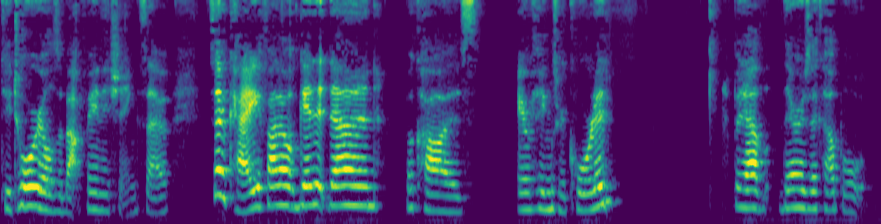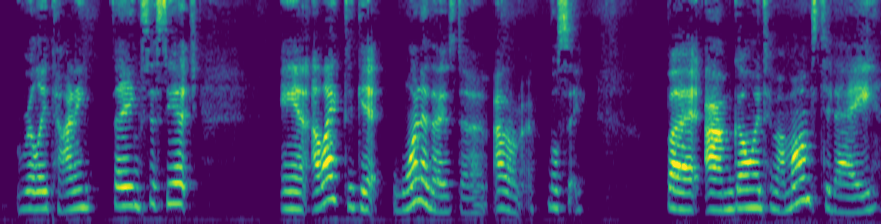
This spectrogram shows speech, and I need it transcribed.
tutorials about finishing. So, it's okay if I don't get it done because everything's recorded. But I've, there's a couple really tiny things to stitch. And I like to get one of those done. I don't know. We'll see. But I'm going to my mom's today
